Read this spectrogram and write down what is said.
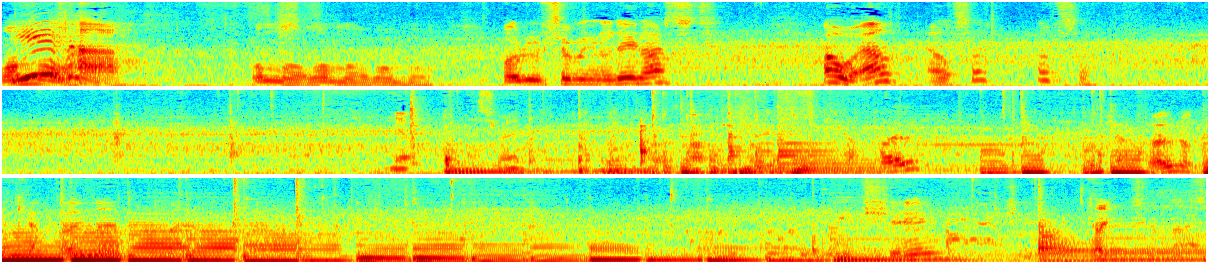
one yeah. more. One more, one more, one more. What should we going to do last? Oh, El Elsa? Elsa. Yep, that's right. Capo? Capo, not the capo, man. no. Quickly tune. Thanks on that.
